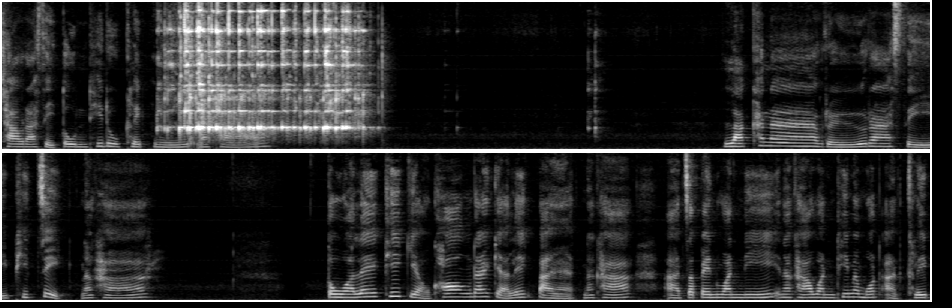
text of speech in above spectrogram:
ชาวราศีตุลที่ดูคลิปนี้นะคะลัคนาหรือราศีพิจิกนะคะ ตัวเลขที่เกี่ยวข้องได้แก่เลข 8 นะคะ อาจจะเป็นวันนี้นะคะ วันที่แม่มดอัดคลิป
